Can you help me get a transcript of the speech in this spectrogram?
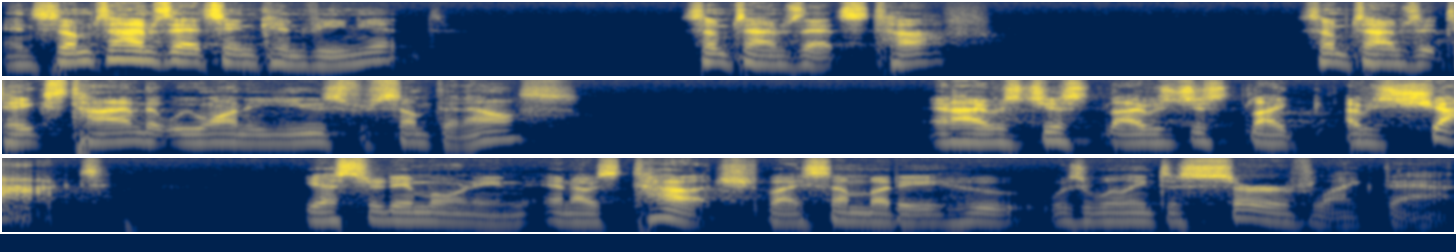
And sometimes that's inconvenient. Sometimes that's tough. Sometimes it takes time that we want to use for something else. And I was just, I was just like, I was shocked yesterday morning, and I was touched by somebody who was willing to serve like that.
